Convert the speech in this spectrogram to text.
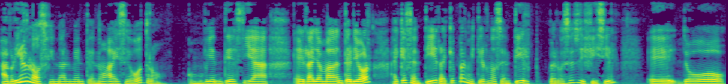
abrirnos finalmente, ¿no? A ese otro, como bien decía eh, la llamada anterior, hay que sentir, hay que permitirnos sentir, pero eso es difícil. Eh, yo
